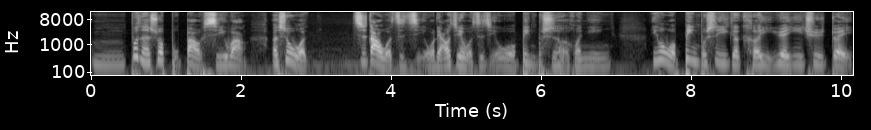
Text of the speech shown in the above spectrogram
嗯，不能说不抱希望，而是我知道我自己，我了解我自己，我并不适合婚姻，因为我并不是一个可以愿意去对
